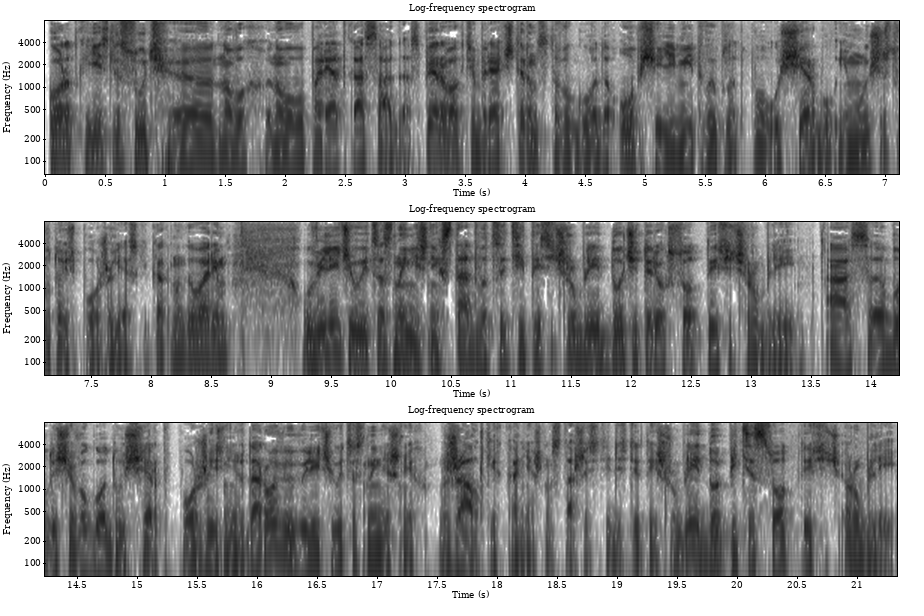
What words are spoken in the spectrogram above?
Коротко, если суть э, новых, нового порядка ОСАГО. С 1 октября 2014 года общий лимит выплат по ущербу имуществу, то есть по железке, как мы говорим, увеличивается с нынешних 120 тысяч рублей до 400 тысяч рублей, а с будущего года ущерб по жизни и здоровью увеличивается с нынешних жалких, конечно, 160 тысяч рублей до 500 тысяч рублей.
